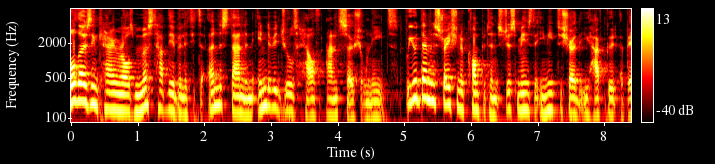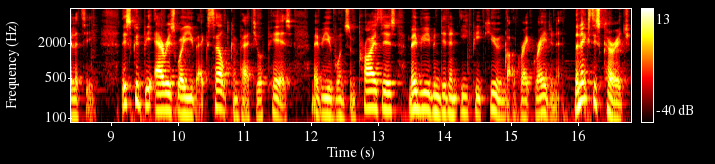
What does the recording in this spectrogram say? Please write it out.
All those in caring roles must have the ability to understand an individual's health and social needs. But your demonstration of competence just means that you need to show that you have good ability. This could be areas where you've excelled compared to your peers. Maybe you've won some prizes, maybe you even did an EPQ and got a great grade in it. The next is courage.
